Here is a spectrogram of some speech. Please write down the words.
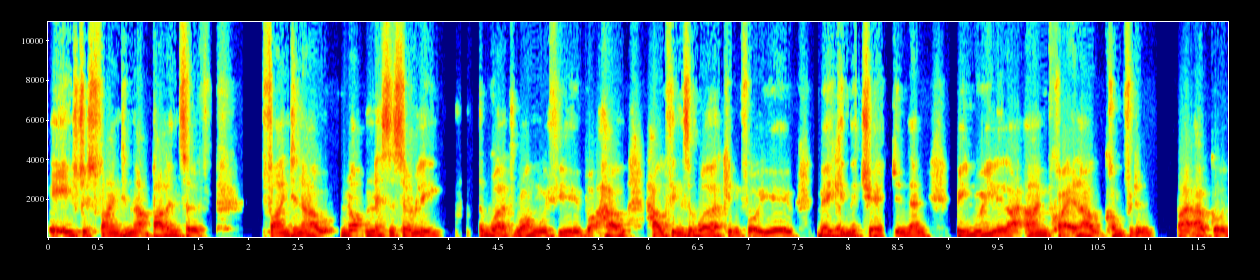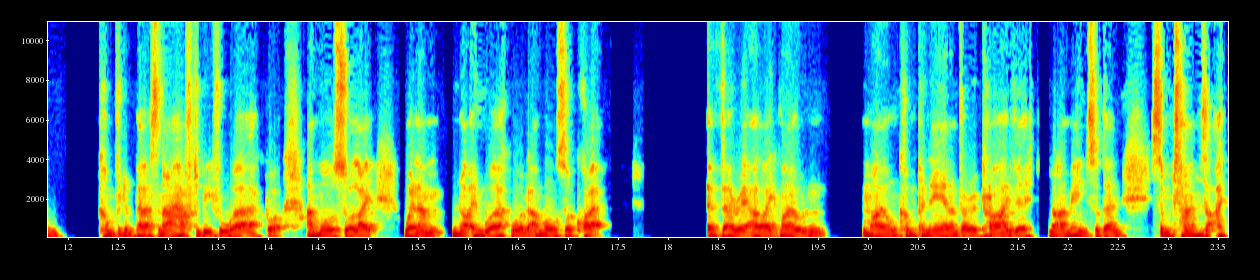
it is just finding that balance of finding out not necessarily the word wrong with you, but how how things are working for you, making yeah. the change, and then being really like I'm quite an out confident, like outgoing confident person. I have to be for work, but I'm also like when I'm not in work mode, I'm also quite a very I like my own my own company and I'm very private. You know what I mean? So then sometimes I,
